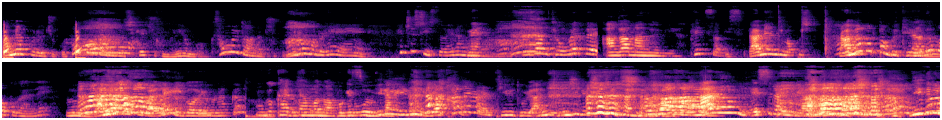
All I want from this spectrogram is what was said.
라면 끓여주고 뽀뽀 하는 거씩 해주고 막 이런 거 선물도 하나 주고 이런 거를 해 해줄 수 있어 해랑 네. 일단 경매 때 아가만을 위한. 팬 서비스 라면이 먹고 싶 라면 먹방 그렇게 해 라면 먹고 갈래? 응, 라면 먹고 갈래? 이거 이걸 할까? 목욕할 때 한번 와보겠습니다. 이런 이런 야 카메라를 뒤로 돌려 아니 차리지 나는 S 라인이야 니들이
